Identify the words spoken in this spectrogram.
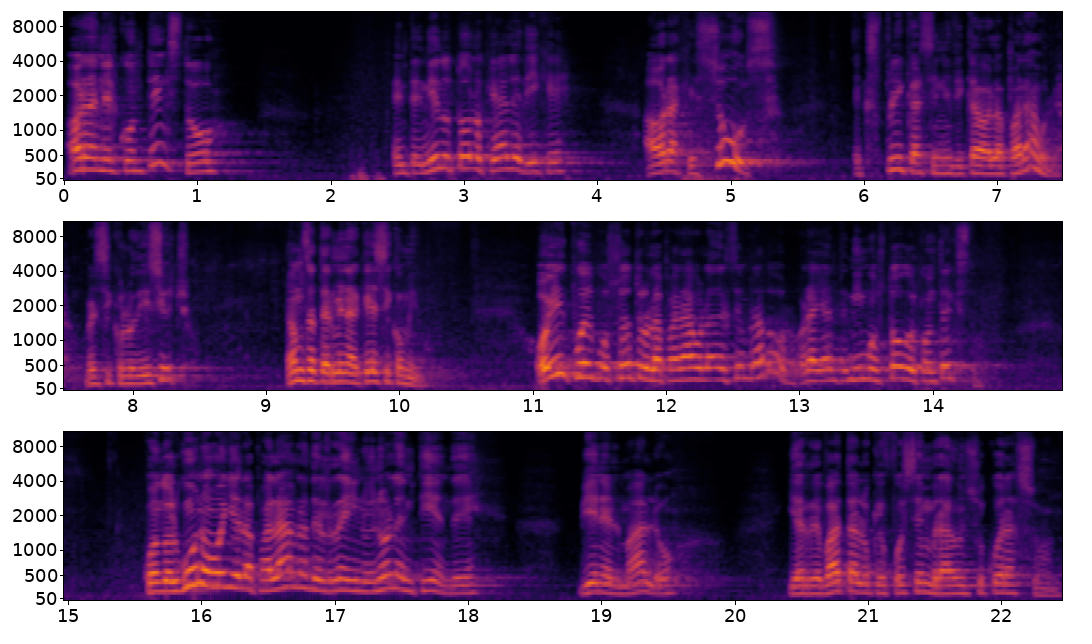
Ahora, en el contexto, entendiendo todo lo que ya le dije, ahora Jesús explica el significado de la parábola. Versículo 18. Vamos a terminar, quédese conmigo. Oíd pues vosotros la parábola del sembrador. Ahora ya entendimos todo el contexto. Cuando alguno oye la palabra del reino y no la entiende, viene el malo y arrebata lo que fue sembrado en su corazón.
